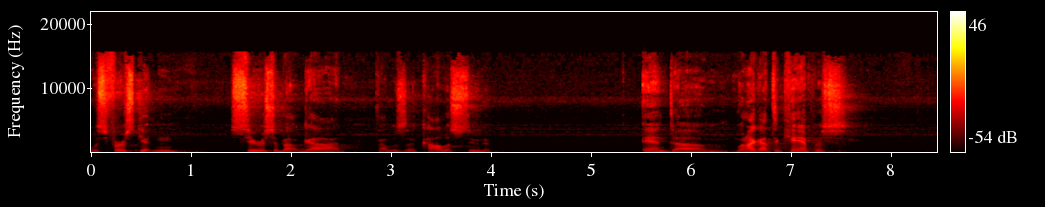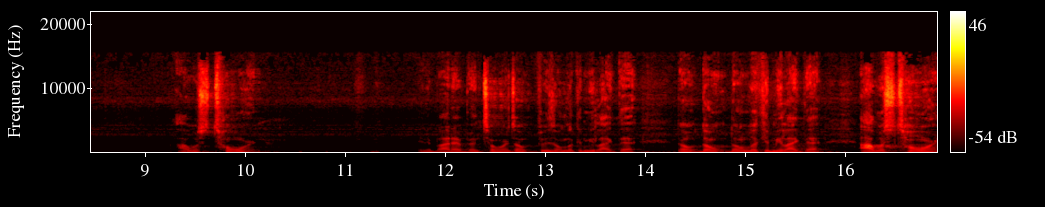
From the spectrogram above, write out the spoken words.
was first getting serious about God, I was a college student. And um, when I got to campus, I was torn. Anybody ever been torn? Don't please don't look at me like that. Don't don't don't look at me like that. I was torn.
